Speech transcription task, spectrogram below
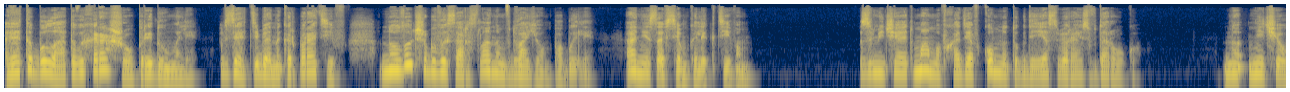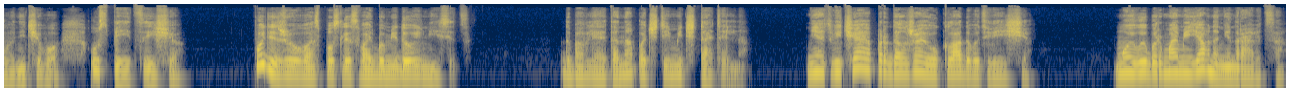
Это Булатовы хорошо придумали взять тебя на корпоратив, но лучше бы вы с Арсланом вдвоем побыли, а не со всем коллективом. Замечает мама, входя в комнату, где я собираюсь в дорогу. Но ничего, ничего, успеется еще. Будет же у вас после свадьбы медовый месяц. Добавляет она почти мечтательно. Не отвечая, продолжаю укладывать вещи. Мой выбор маме явно не нравится.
